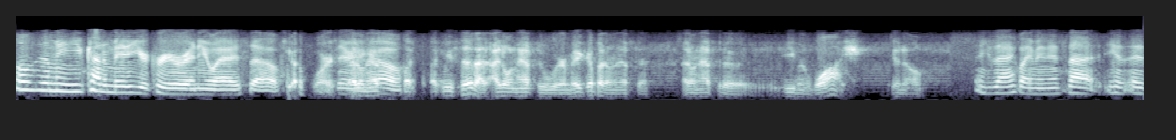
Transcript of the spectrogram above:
well, I mean, you kind of made it your career anyway, so Yeah, of course. There I don't you have go. like, like we said. I, I don't have to wear makeup. I don't have to. I don't have to even wash. You know. exactly. I mean, it's not you uh,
